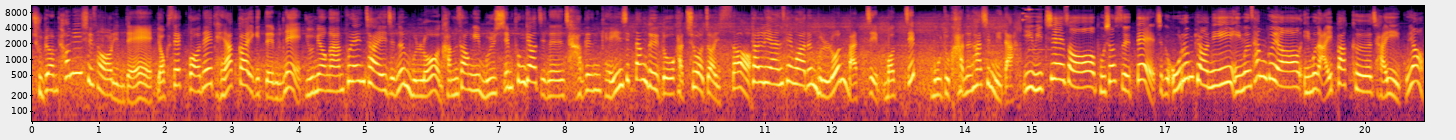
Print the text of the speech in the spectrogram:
주변 편의시설인데 역세권의 대학가이기 때문에 유명한 프랜차이즈는 물론 감성이 물씬 풍겨 이어지는 작은 개인 식당들도 갖추어져 있어 편리한 생활은 물론 맛집, 멋집 모두 가능하십니다. 이 위치에서 보셨을 때 지금 오른편이 이문 3구역 이문 아이파크 자이이고요.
